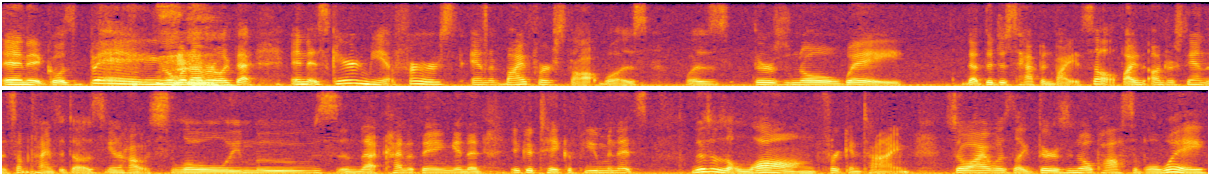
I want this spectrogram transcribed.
And it goes bang or whatever like that. And it scared me at first. And my first thought was, was there's no way that that just happened by itself. I understand that sometimes it does, you know, how it slowly moves and that kind of thing. And then it could take a few minutes. This was a long freaking time. So I was like, there's no possible way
